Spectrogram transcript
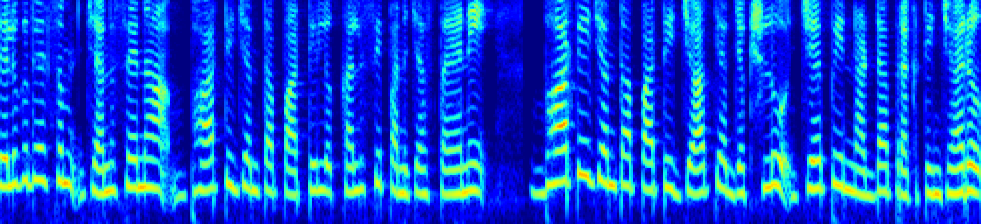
తెలుగుదేశం జనసేన భారతీయ జనతా పార్టీలు కలిసి పనిచేస్తాయని భారతీయ జనతా పార్టీ జాతీయ అధ్యక్షులు జేపీ నడ్డా ప్రకటించారు.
